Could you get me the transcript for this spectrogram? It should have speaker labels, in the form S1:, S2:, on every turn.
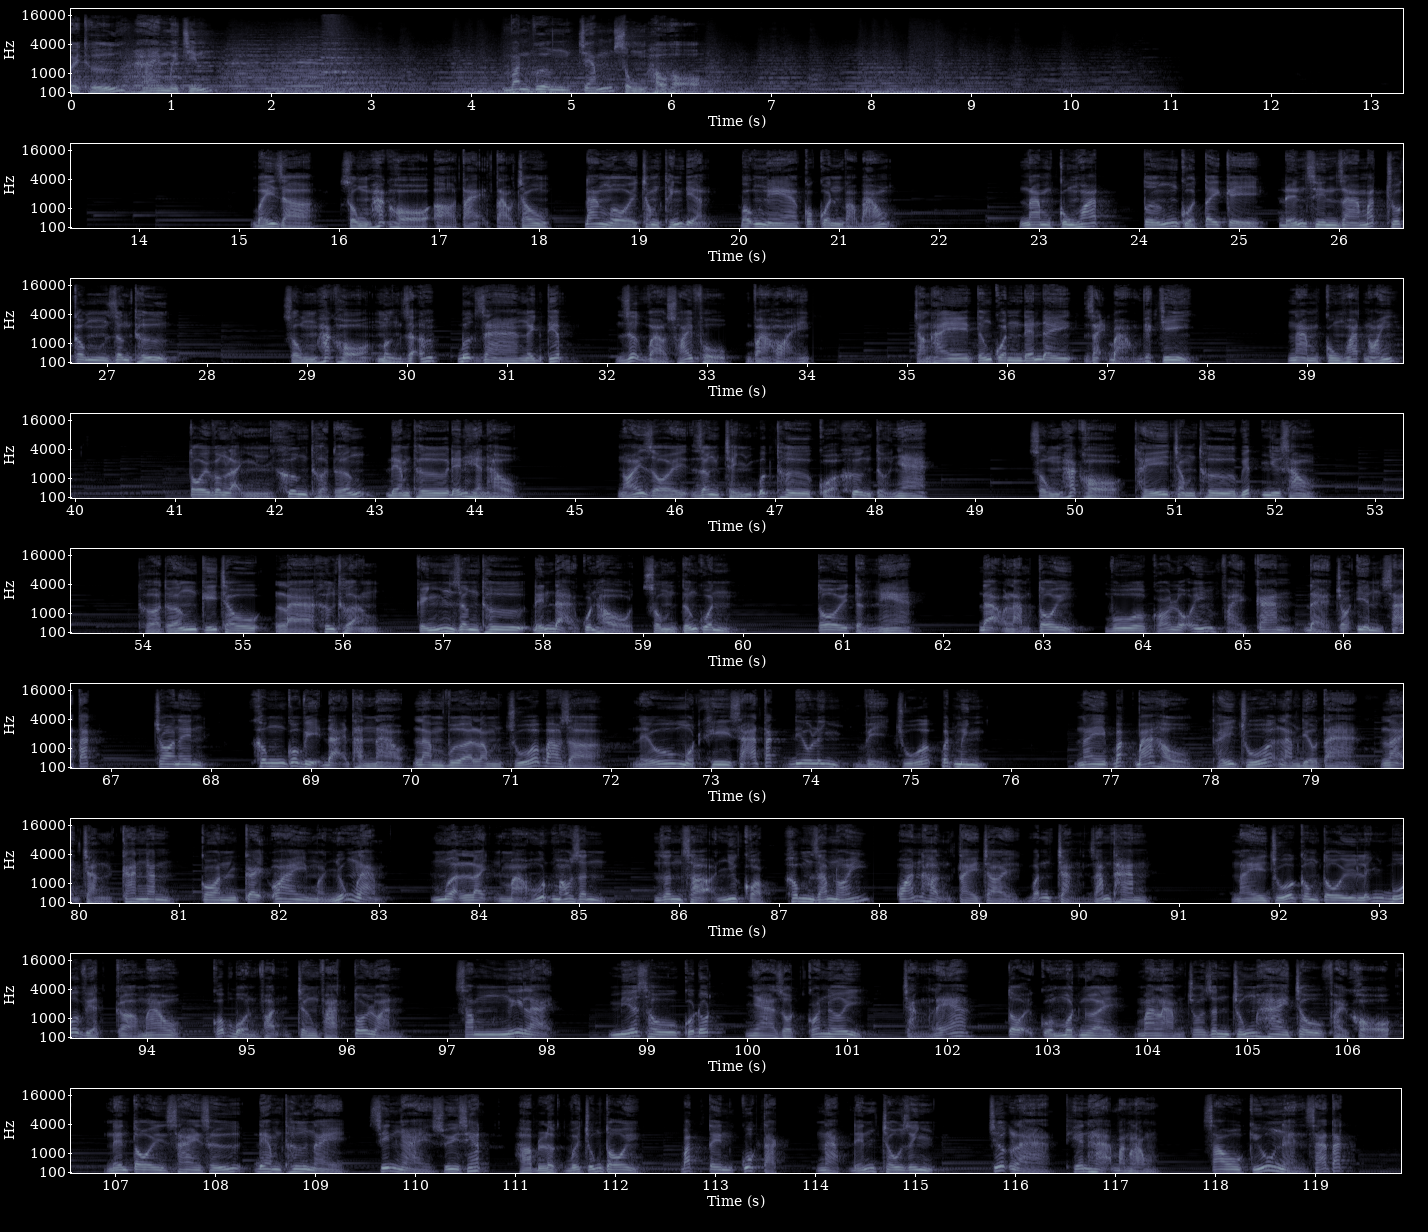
S1: Hồi thứ 29 Văn Vương chém sùng hầu hổ Bấy giờ, Sùng Hắc Hổ ở tại Tảo Châu, đang ngồi trong thính điện, bỗng nghe có quân vào báo. Nam Cung Hoát, tướng của Tây Kỳ, đến xin ra mắt chúa công dâng thư. Sùng Hắc Hổ mừng rỡ, bước ra nghênh tiếp, rước vào soái phủ và hỏi. Chẳng hay tướng quân đến đây dạy bảo việc chi? Nam Cung Hoát nói, Tôi vâng lệnh Khương Thừa Tướng đem thư đến hiền hầu nói rồi dâng trình bức thư của khương tử nha sùng hắc hổ thấy trong thư viết như sau thừa tướng ký châu là khương thượng kính dâng thư đến đại quân hầu sùng tướng quân. Tôi từng nghe, đạo làm tôi, vua có lỗi phải can để cho yên xã tắc. Cho nên, không có vị đại thần nào làm vừa lòng chúa bao giờ nếu một khi xã tắc điêu linh vì chúa bất minh. Nay bắc bá hầu thấy chúa làm điều tà, lại chẳng can ngăn, còn cậy oai mà nhũng lạm, mượn lệnh mà hút máu dân dân sợ như cọp không dám nói, oán hận tày trời vẫn chẳng dám than. Nay chúa công tôi lĩnh búa việt cờ mao có bổn phận trừng phạt tôi loàn xong nghĩ lại, mía sâu có đốt, nhà rột có nơi. Chẳng lẽ tội của một người mà làm cho dân chúng hai châu phải khổ? Nên tôi sai sứ đem thư này, xin ngài suy xét hợp lực với chúng tôi, bắt tên quốc tặc nạp đến châu dinh trước là thiên hạ bằng lòng, sau cứu nền xã tắc.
